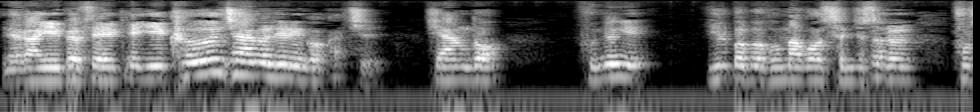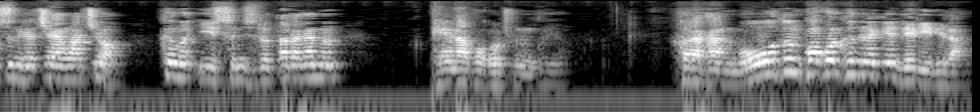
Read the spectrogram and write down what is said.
내가 이 백성에게 이 큰 재앙을 내린 것 같이 재앙도 분명히 율법을 범하고 선지서를 불순하게 재앙 왔죠? 그러면 이 선지서를 따라가면 배나 복을 주는 거예요. 허락한 모든 복을 그들에게 내리리라.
